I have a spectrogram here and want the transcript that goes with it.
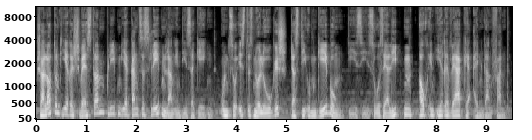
Charlotte und ihre Schwestern blieben ihr ganzes Leben lang in dieser Gegend, und so ist es nur logisch, dass die Umgebung, die sie so sehr liebten, auch in ihre Werke Eingang fand.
